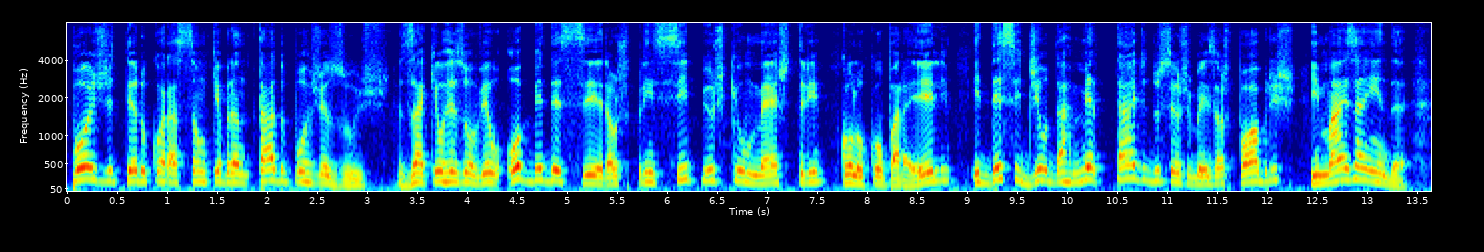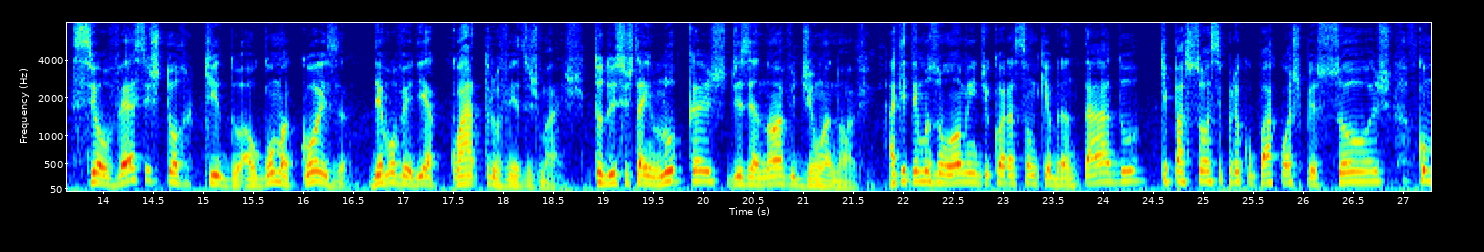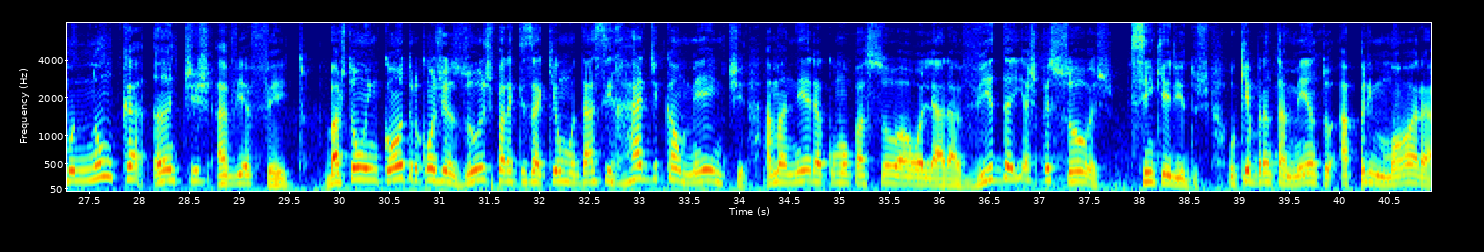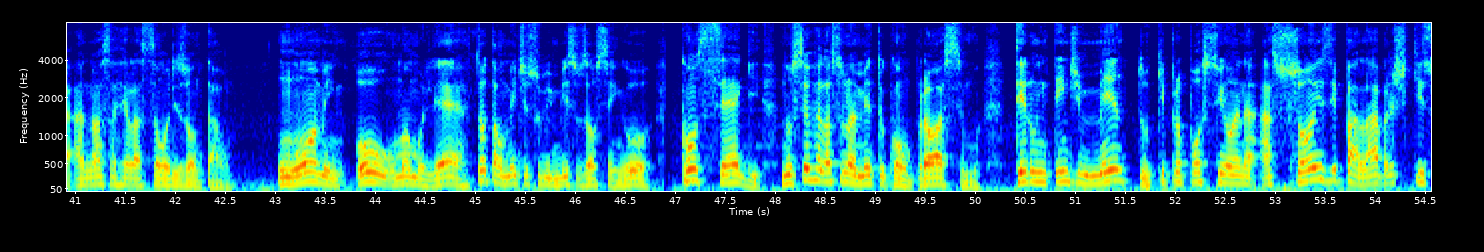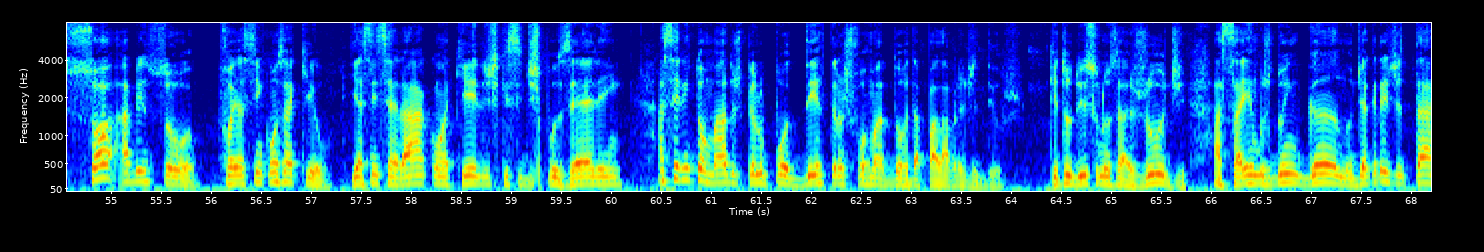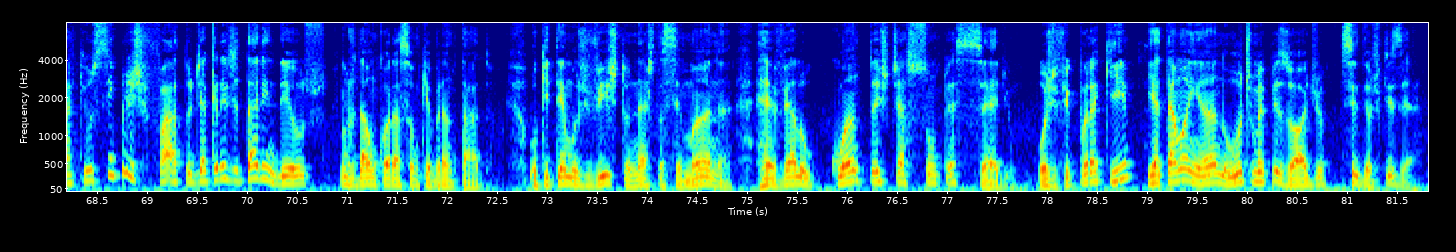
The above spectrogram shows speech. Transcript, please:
depois de ter o coração quebrantado por Jesus, Zaqueu resolveu obedecer aos princípios que o Mestre colocou para ele e decidiu dar metade dos seus bens aos pobres e, mais ainda, se houvesse extorquido alguma coisa, devolveria quatro vezes mais. Tudo isso está em Lucas 19, de 1 a 9. Aqui temos um homem de coração quebrantado que passou a se preocupar com as pessoas como nunca antes havia feito. Bastou um encontro com Jesus para que Zaqueu mudasse radicalmente a maneira como passou a olhar a vida e as pessoas. Sim, queridos, o quebrantamento aprimora a nossa relação horizontal. Um homem ou uma mulher totalmente submissos ao Senhor consegue, no seu relacionamento com o próximo, ter um entendimento que proporciona ações e palavras que só abençoam. Foi assim com Zaqueu, e assim será com aqueles que se dispuserem a serem tomados pelo poder transformador da palavra de Deus. Que tudo isso nos ajude a sairmos do engano de acreditar que o simples fato de acreditar em Deus nos dá um coração quebrantado. O que temos visto nesta semana revela o quanto este assunto é sério. Hoje fico por aqui e até amanhã no último episódio, se Deus quiser.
